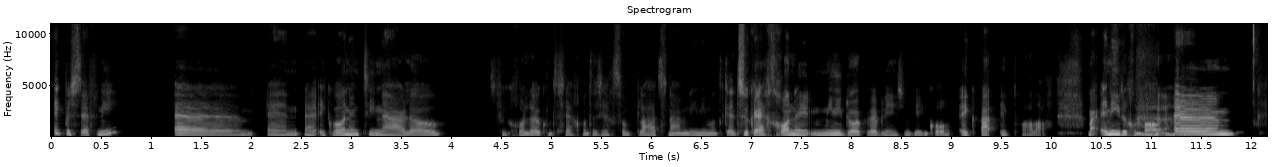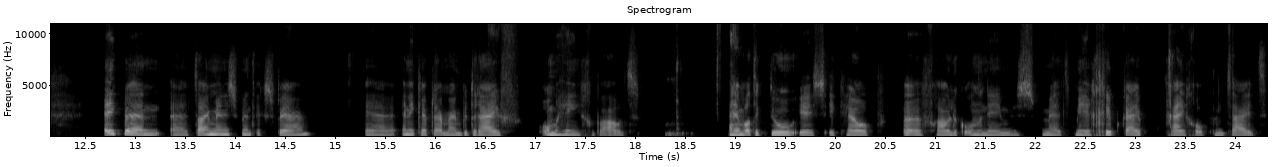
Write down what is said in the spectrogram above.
Ik ben Stephanie. Ehm, en eh, ik woon in Tienaarlo. Dat vind ik gewoon leuk om te zeggen, want het is echt zo'n plaatsnaam die niemand kent. Het is ook echt gewoon een mini-dorp. We hebben niet eens een winkel. Ik, ah, ik dwaal af. Maar in ieder geval. ehm, ik ben eh, time management expert. eh, en ik heb daar mijn bedrijf omheen gebouwd. En wat ik doe is, ik help eh, vrouwelijke ondernemers met meer grip krijgen op hun tijd.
